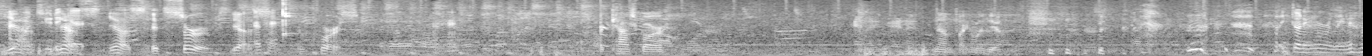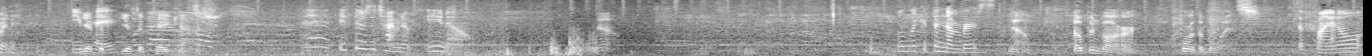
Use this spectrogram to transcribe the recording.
yeah. I want you to yes. get. Yes. It's served. Yes. Okay. Of course. Okay. A cash bar. No, I'm fucking with you. I don't even really know what it, you, you pay. Have to, you have to pay cash. If there's a time and a, you know. No. We'll look at the numbers. No. Open bar for the boys. The final.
